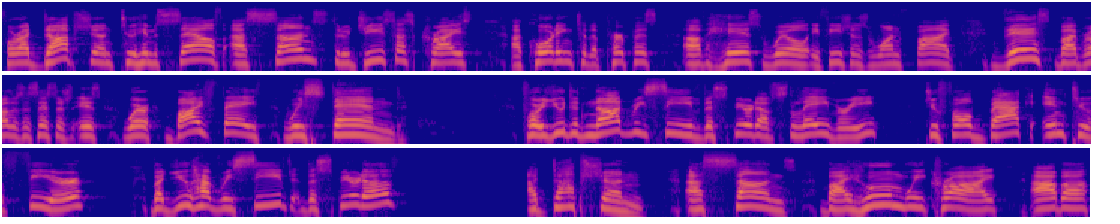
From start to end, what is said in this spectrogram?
For adoption to Himself as sons through Jesus Christ according to the purpose of His will. Ephesians 1 5. This, by brothers and sisters, is where by faith we stand. For you did not receive the spirit of slavery to fall back into fear, but you have received the spirit of adoption as sons, by whom we cry, Abba,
